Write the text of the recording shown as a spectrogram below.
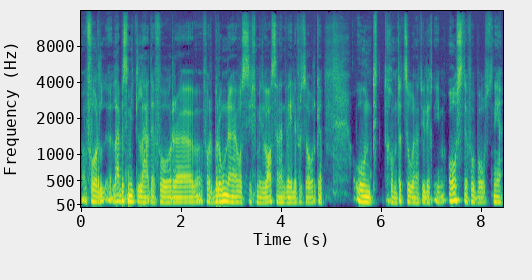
vor Lebensmittelläden, vor, äh, vor Brunnen, die sich mit Wasser wollen versorgen Und kommt dazu natürlich im Osten von Bosnien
